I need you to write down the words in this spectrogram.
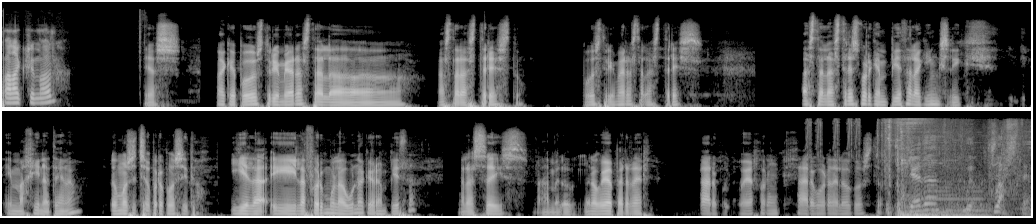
Van a. Yes. Va, que puedo streamear hasta la... hasta las 3, tú. Puedo streamear hasta las 3. Hasta las 3 porque empieza la Kings League. Imagínate, ¿no? Lo hemos hecho a propósito. ¿Y la, y la Fórmula 1 que ahora empieza? A las 6. Ah, me lo, me lo voy a perder. Claro, voy a jugar un Zarbor de crush them.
